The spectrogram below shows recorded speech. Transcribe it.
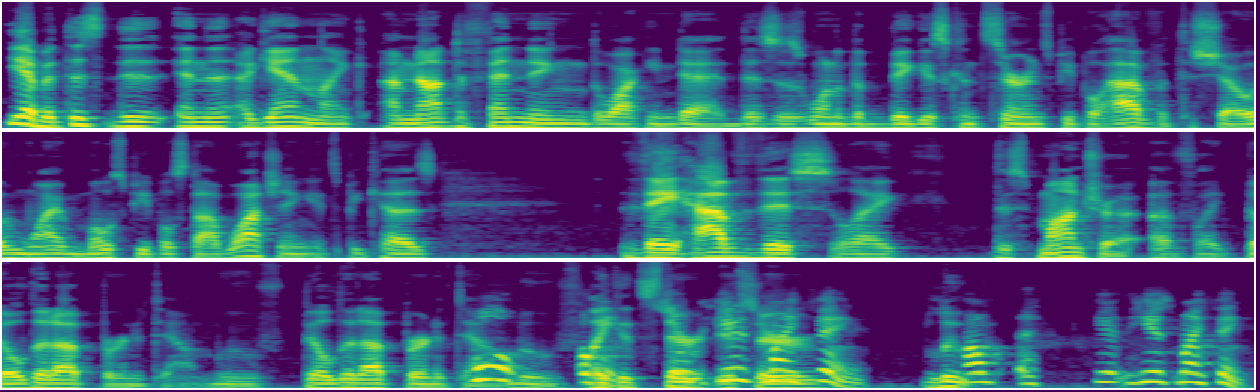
Yeah, but this, the, and again, like I'm not defending The Walking Dead. This is one of the biggest concerns people have with the show, and why most people stop watching. It's because they have this like this mantra of like build it up, burn it down, move, build it up, burn it down, Well, move. okay, like it's so here's it's their my thing. loop. Um, uh, here- here's my thing:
